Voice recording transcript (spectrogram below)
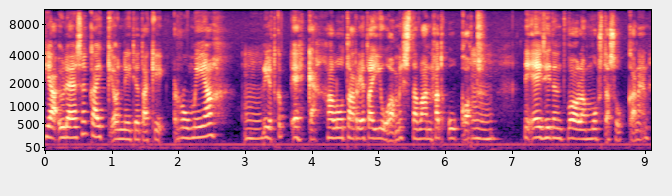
Ja yleensä kaikki on niitä jotakin rumia, mm. jotka ehkä haluaa tarjota juomista, vanhat ukot. Mm niin ei siitä nyt voi olla mustasukkainen.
